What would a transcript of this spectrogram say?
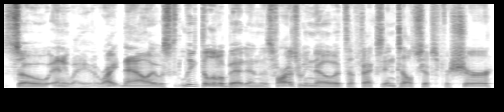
So anyway, right now it was leaked a little bit, and as far as we know, it affects Intel chips for sure.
